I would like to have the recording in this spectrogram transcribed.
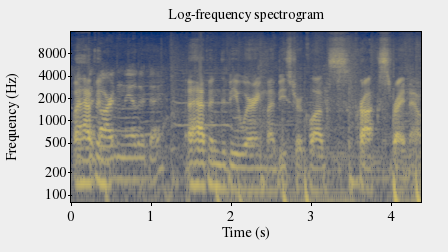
What at happened? the garden the other day. I happen to be wearing my Bistro Clogs Crocs right now.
